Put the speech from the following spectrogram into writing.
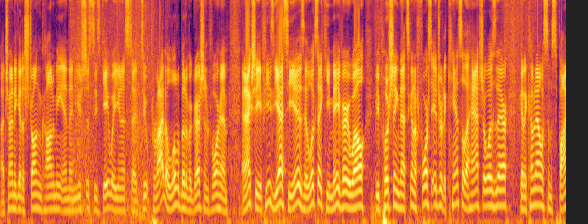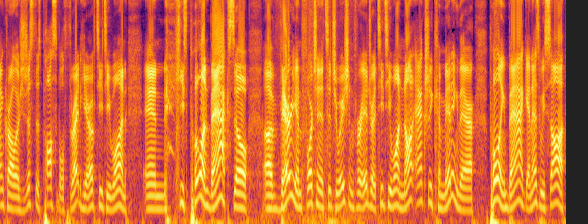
uh, trying to get a strong economy, and then use just these gateway units to do, provide a little bit of aggression for him. And actually, if he's, yes, he is, it looks like he may very well be pushing. That's going to force Idra to cancel the hatch that was there. Going to come down with some spine crawlers, just this possible threat here of TT1, and he's pulling back, so a very unfortunate situation for Idra. TT1 not actually committing there pulling back, and as we saw,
